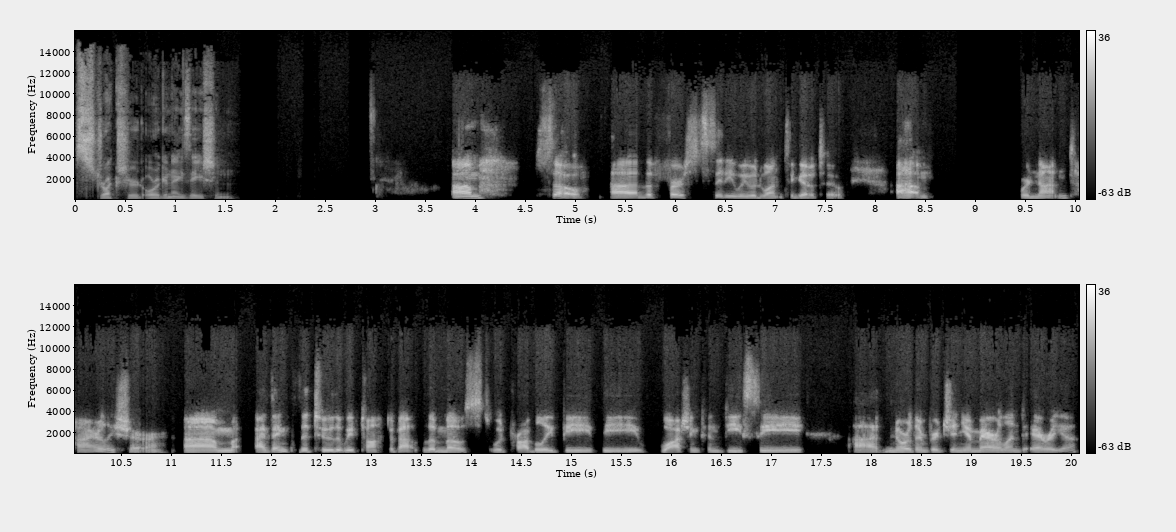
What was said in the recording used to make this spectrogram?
structured organization? Um, so uh, the first city we would want to go to, um, we're not entirely sure. Um, I think the two that we've talked about the most would probably be the Washington D.C., uh, Northern Virginia, Maryland area,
